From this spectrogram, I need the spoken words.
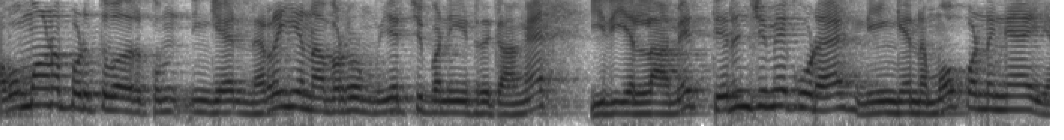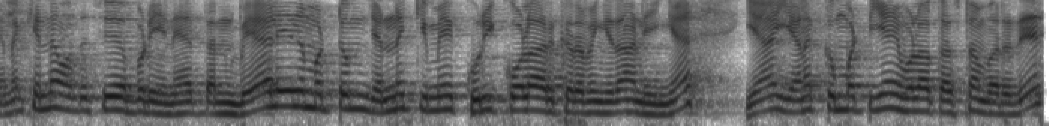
அவமானப்படுத்துவதற்கும் இங்கே நிறைய நபர்கள் முயற்சி பண்ணிக்கிட்டு இருக்காங்க. இது எல்லாமே தெரிஞ்சுமே கூட நீங்கள் என்னமோ பண்ணுங்க எனக்கு என்ன வந்துச்சு அப்படின்னு தன் வேலையில் மட்டும் என்றைக்குமே குறிக்கோளாக இருக்கிறவங்க தான் நீங்கள் ஏன் எனக்கு மட்டும் ஏன் இவ்வளோ கஷ்டம் வருது?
